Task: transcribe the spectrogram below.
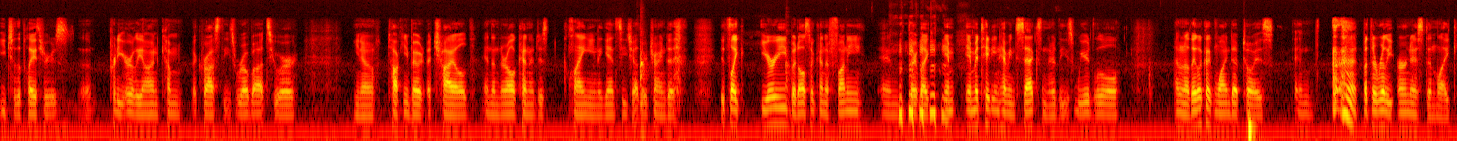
each of the playthroughs uh, pretty early on come across these robots who are, you know, talking about a child, and then they're all kind of just clanging against each other, trying to. It's like eerie, but also kind of funny, and they're like Im- imitating having sex, and they're these weird little. I don't know. They look like wind-up toys, and but they're really earnest and like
